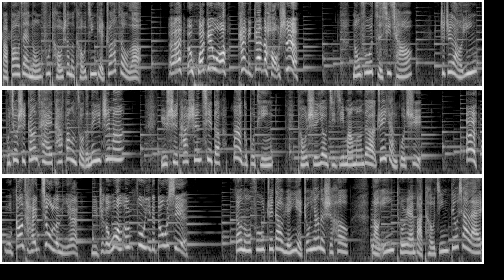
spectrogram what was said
把包在农夫头上的头巾给抓走了。哎，还给我！看你干的好事！农夫仔细瞧，这只老鹰不就是刚才他放走的那一只吗？于是他生气地骂个不停，同时又急急忙忙地追赶过去。哎，我刚才还救了你！你这个忘恩负义的东西！当农夫追到原野中央的时候，老鹰突然把头巾丢下来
